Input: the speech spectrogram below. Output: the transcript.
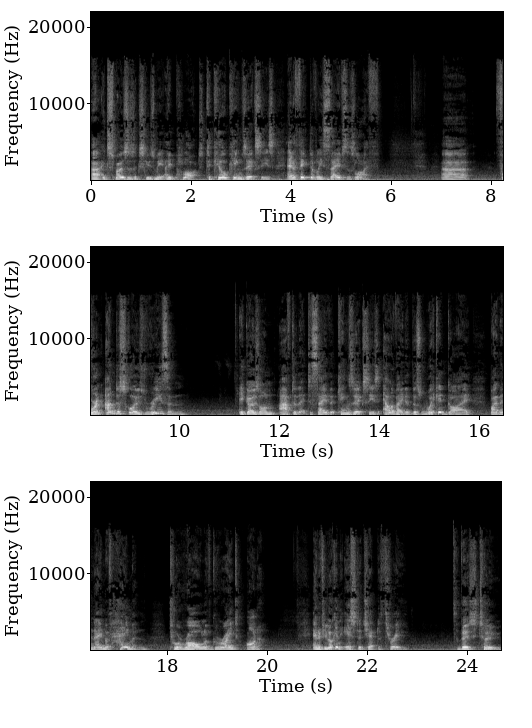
uh, exposes, excuse me, a plot to kill King Xerxes and effectively saves his life. Uh, for an undisclosed reason, it goes on after that to say that King Xerxes elevated this wicked guy by the name of Haman to a role of great honor. And if you look in Esther chapter 3, verse 2,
